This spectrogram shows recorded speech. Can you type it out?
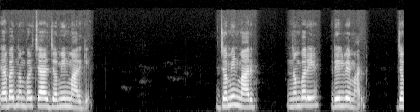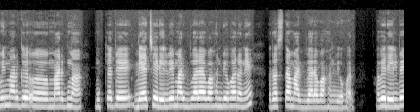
ત્યારબાદ નંબર ચાર, જમીન માર્ગે. જમીન માર્ગ નંબર એ, રેલવે માર્ગ. જમીન માર્ગ માર્ગમાં મુખ્યત્વે બે છે, રેલવે માર્ગ દ્વારા વાહન વ્યવહાર અને રસ્તા માર્ગ દ્વારા વાહન વ્યવહાર. હવે રેલવે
